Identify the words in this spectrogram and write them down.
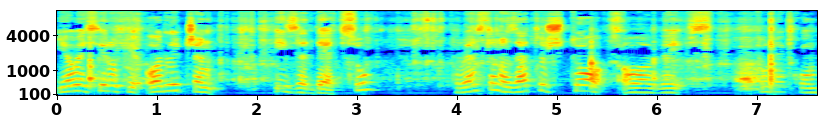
I ovaj sirup je odličan i za decu. Prvenstveno zato što ovaj, tu neku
